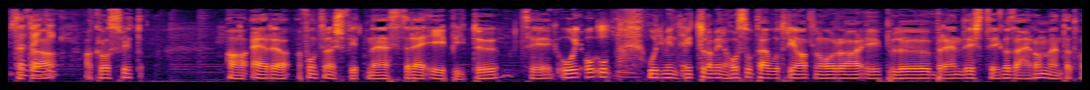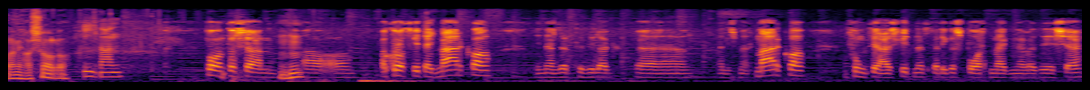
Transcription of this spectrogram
És Tehát az a, egyik... a crossfit a, erre a funkcionális fitnessre építő cég, úgy, úgy, úgy mint mit tudom én, a hosszú távú triatlonra épülő brand és cég az Ironman, tehát valami hasonló? Így van. Pontosan. Uh-huh. A, a CrossFit egy márka, egy nemzetközileg uh, elismert márka, a funkcionális fitness pedig a sport megnevezése,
